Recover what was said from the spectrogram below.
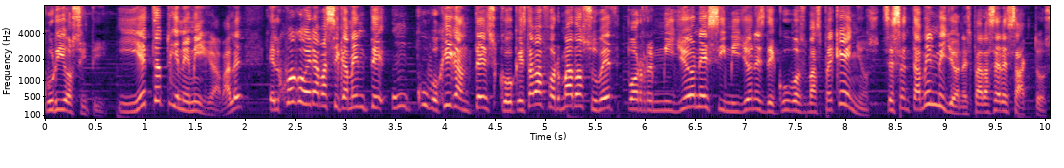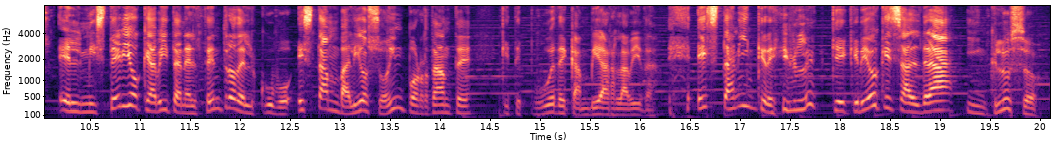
Curiosity. Y esto tiene miga, ¿vale? El juego era básicamente un cubo gigantesco que estaba formado a su vez por millones y millones de cubos más pequeños. 60.000 millones para ser exactos. El misterio que habita en el centro del cubo es tan valioso e importante que te puede cambiar la vida. Es tan increíble que creo que saldrá incluso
